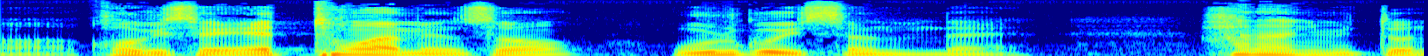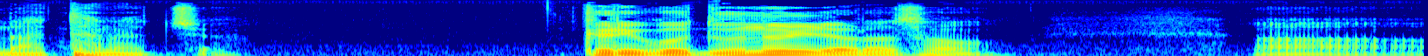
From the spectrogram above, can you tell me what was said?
어, 거기서 애통하면서 울고 있었는데 하나님이 또 나타났죠. 그리고 눈을 열어서 아,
